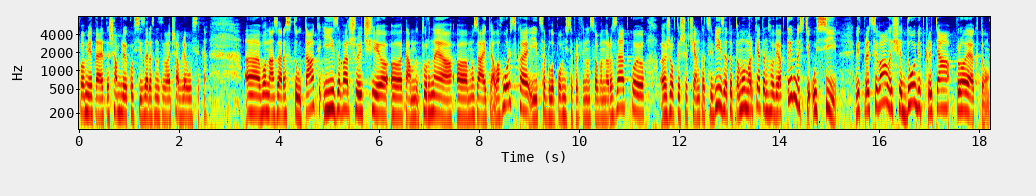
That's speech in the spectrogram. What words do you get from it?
пам'ятаєте шаблю, яку всі зараз називають шабля Усіка. Е, Вона зараз тут, так і завершуючи е, там турне е, мозаїки Алагорська, і це було повністю профінансовано розеткою. Жовтий Шевченко це віза. Тобто ми маркетингові активності усі відпрацювали ще до відкриття проекту.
